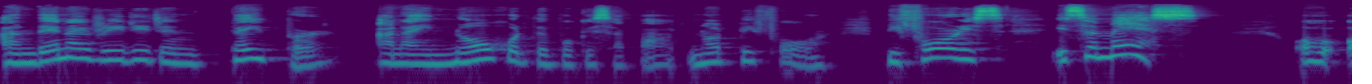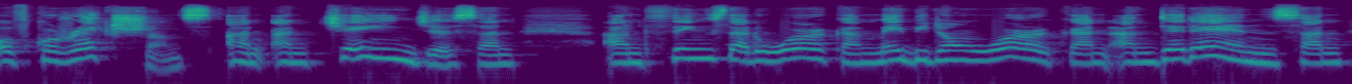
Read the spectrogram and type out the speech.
and then I read it in paper and I know what the book is about, not before. Before it's, it's a mess of, of corrections and, and changes and, and things that work and maybe don't work and, and dead ends and,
